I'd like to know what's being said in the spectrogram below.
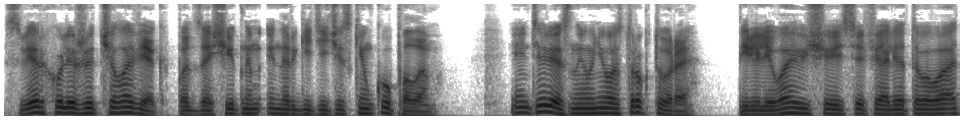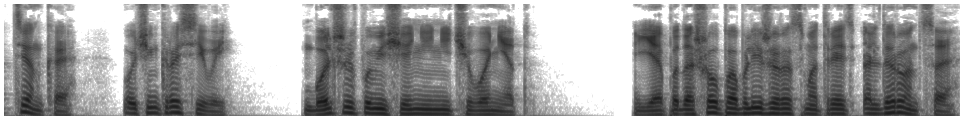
Сверху лежит человек под защитным энергетическим куполом. Интересная у него структура, переливающаяся фиолетового оттенка, очень красивый. Больше в помещении ничего нет. Я подошел поближе рассмотреть Альдеронца.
